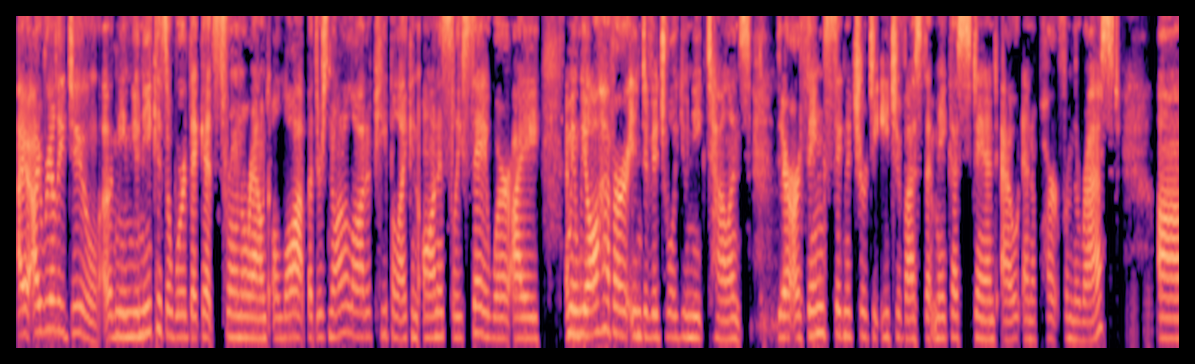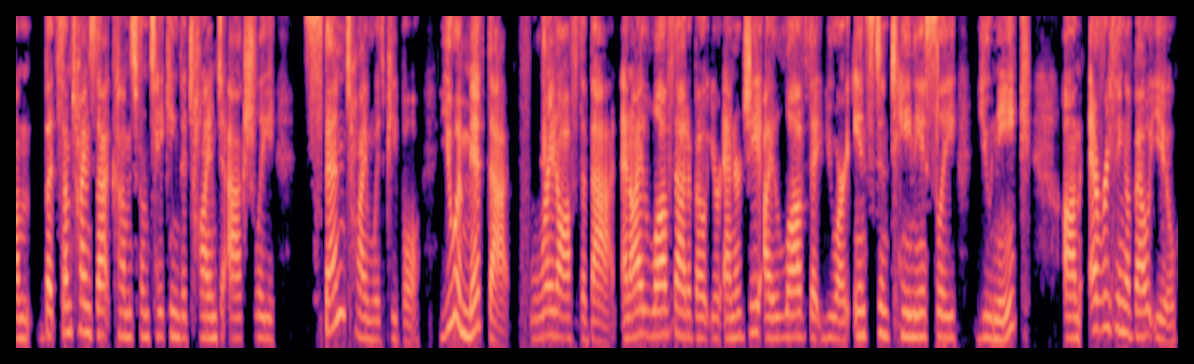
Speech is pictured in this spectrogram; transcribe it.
I, I really do. I mean, unique is a word that gets thrown around a lot, but there's not a lot of people I can honestly say where I I mean, we all have our individual unique talents. There are things signature to each of us that make us stand out and apart from the rest. Um, but sometimes that comes from taking the time to actually spend time with people. You emit that right off the bat. And I love that about your energy. I love that you are instantaneously unique. Um, everything about you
